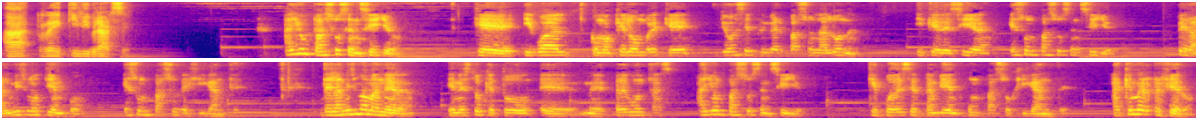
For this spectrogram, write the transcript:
a reequilibrarse? Hay un paso sencillo, que igual como aquel hombre que ese primer paso en la luna y que decía, es un paso sencillo, pero al mismo tiempo es un paso de gigante. De la misma manera, en esto que tú eh, me preguntas, hay un paso sencillo, que puede ser también un paso gigante. ¿A qué me refiero?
